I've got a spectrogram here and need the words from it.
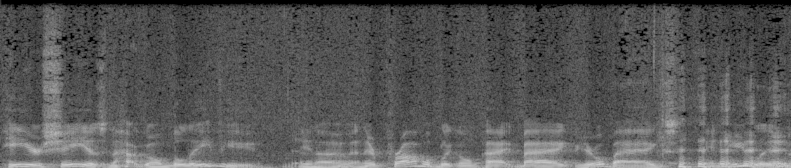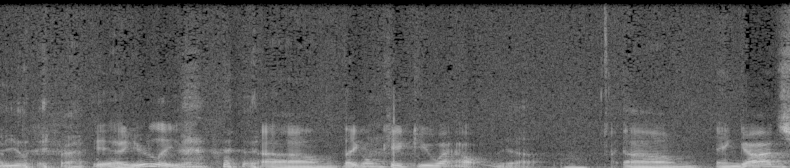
he or she is not going to believe you, you know, and they're probably going to pack bag your bags and you leaving. You leave, right? Yeah, you're leaving. Um, they're going to kick you out. yeah Um, and God's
